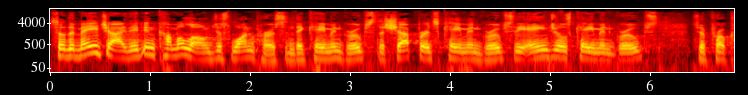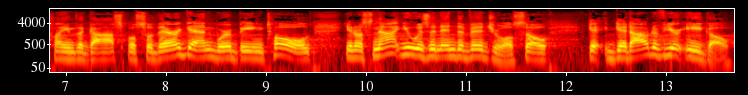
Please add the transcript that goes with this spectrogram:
So the Magi, they didn't come alone, just one person. They came in groups. The shepherds came in groups. The angels came in groups to proclaim the gospel. So there again, we're being told, you know, it's not you as an individual. So Get, get out of your ego.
